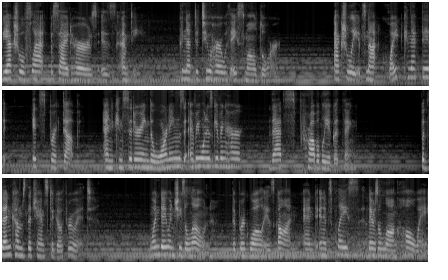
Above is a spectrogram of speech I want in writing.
The actual flat beside hers is empty, connected to her with a small door. Actually, it's not quite connected, it's bricked up, and considering the warnings everyone is giving her, that's probably a good thing. But then comes the chance to go through it. One day when she's alone, the brick wall is gone, and in its place, there's a long hallway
